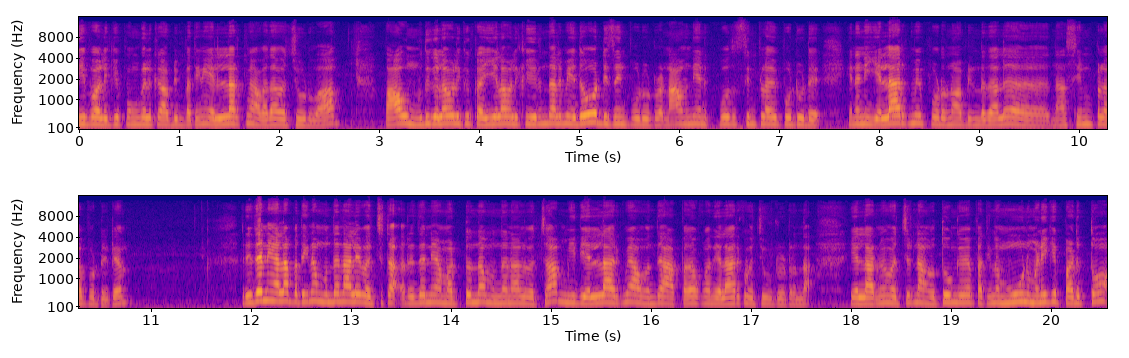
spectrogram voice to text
தீபாவளிக்கு பொங்கலுக்கு அப்படின்னு பார்த்தீங்கன்னா எல்லாருக்குமே அவள் தான் வச்சு விடுவா. பாவம் முதுகெல்லாம் வலிக்கும் கையெல்லாம் வலிக்கும் இருந்தாலுமே ஏதோ ஒரு டிசைன் போட்டு விட்ருவேன் நான் வந்து எனக்கு போதும் சிம்பிளாகவே போட்டு விடு. ஏன்னா நீ எல்லாருக்குமே போடணும் அப்படின்றதால நான் சிம்பிளாக போட்டுக்கிட்டேன். ரிதனியாலாம் பார்த்தீங்கன்னா முந்த நாளே வச்சுட்டா. ரிதனியா மட்டும்தான் முந்த நாள் வச்சா. மீதி எல்லாருக்குமே அவள் வந்து அப்போ தான் உட்காந்து எல்லாருக்கும் வச்சு விட்டுட்டு இருந்தா. எல்லாருமே வச்சுட்டு நாங்கள் தூங்கவே பார்த்தீங்கன்னா மூணு மணிக்கு படுத்தோம்.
